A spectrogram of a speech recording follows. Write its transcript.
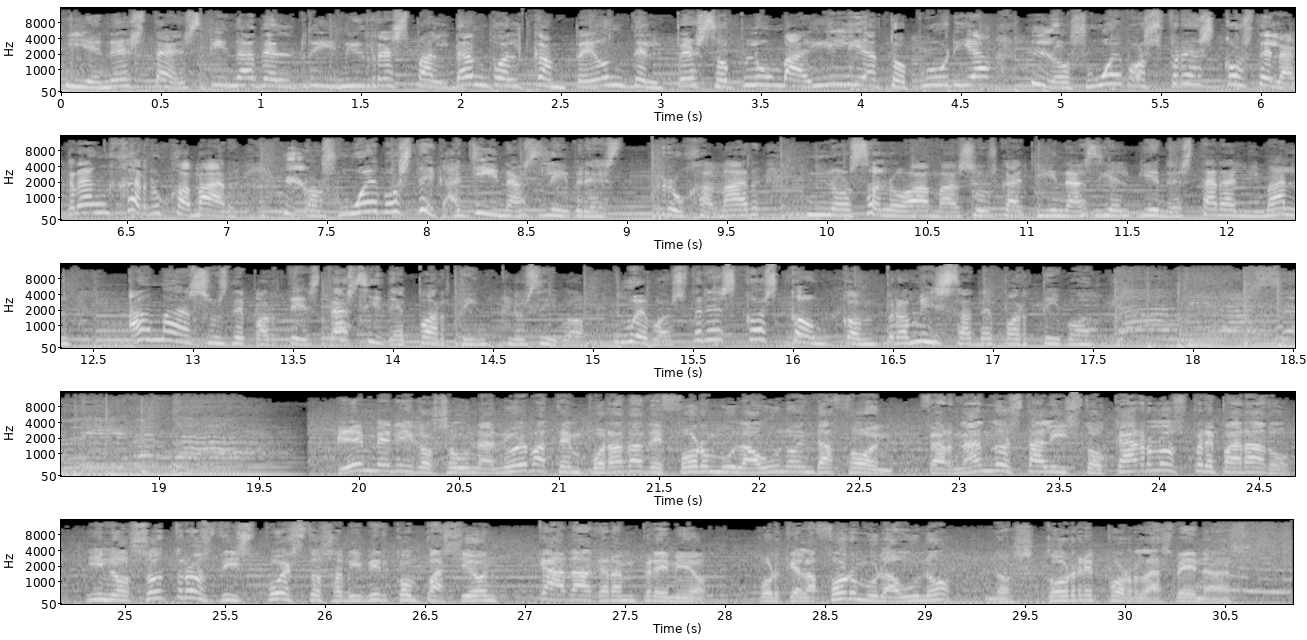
Y en esta esquina del ring y respaldando al campeón del peso pluma Ilia Topuria, los huevos frescos de la granja Rujamar, los huevos de gallinas libres. Rujamar no solo ama a sus gallinas y el bienestar animal, ama a sus deportistas y deporte inclusivo. Huevos frescos con compromiso deportivo. Bienvenidos a una nueva temporada de Fórmula 1 en Dazón. Fernando está listo, Carlos preparado y nosotros dispuestos a vivir con pasión cada gran premio, porque la Fórmula 1 nos corre por las venas.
